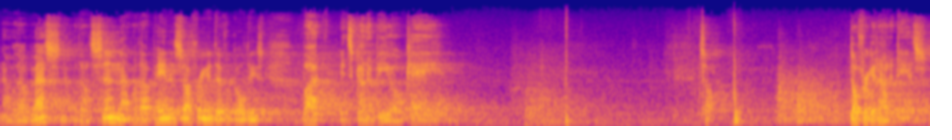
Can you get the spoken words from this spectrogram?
not without mess, not without sin, not without pain and suffering and difficulties, but it's going to be okay. So, don't forget how to dance.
